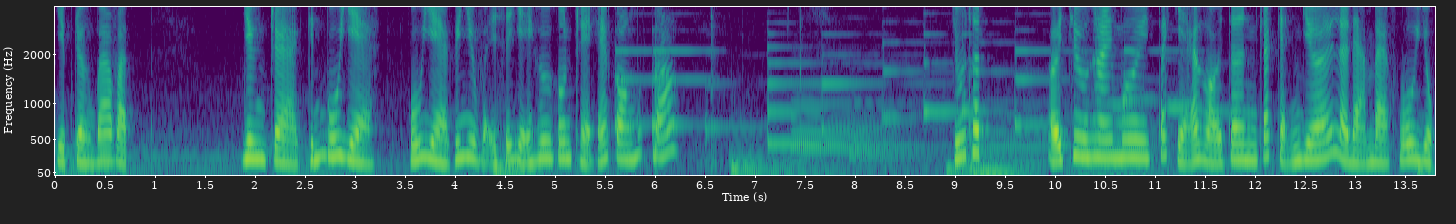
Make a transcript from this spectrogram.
Diệp Trần ba vạch. Dân trà kính bố già. Bố già cứ như vậy sẽ dạy hư con trẻ con mất đó. Chú thích Ở chương 20, tác giả gọi tên các cảnh giới là đạm bạc vô dục,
